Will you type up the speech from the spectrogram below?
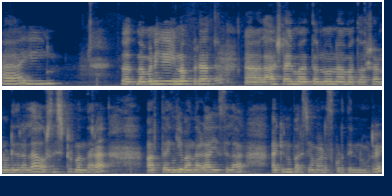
ಹಾಯ್. ಇವತ್ತು ನಮ್ಮ ಇನ್ನೊಬ್ಬರ ಲಾಸ್ಟ್ ಟೈಮ್ ತನ್ನೂನ ಮತ್ತು ವರ್ಷ ನೋಡಿದ್ರಲ್ಲ, ಅವ್ರ ಸಿಸ್ಟ್ರ್ ಬಂದಾರ. ಅವ್ರ ತಂಗಿ ಬಂದಾಳ ಈ ಸಲ ಆಕಿನೂ ಪರಿಚಯ ಮಾಡಿಸ್ಕೊಡ್ತೀನಿ ನೋಡ್ರಿ.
